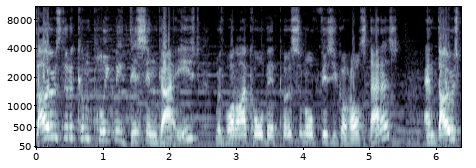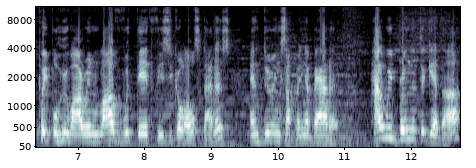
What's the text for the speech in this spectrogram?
Those that are completely disengaged with what I call their personal physical health status, and those people who are in love with their physical health status and doing something about it. How do we bring them together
